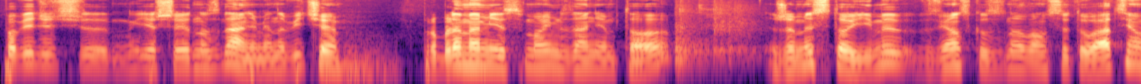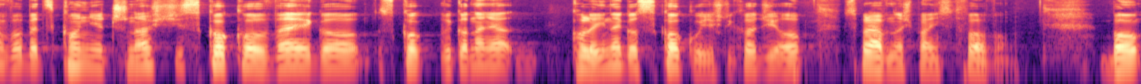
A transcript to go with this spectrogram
powiedzieć e, jeszcze jedno zdanie, mianowicie problemem jest moim zdaniem to, że my stoimy w związku z nową sytuacją wobec konieczności skokowego, skok, wykonania kolejnego skoku, jeśli chodzi o sprawność państwową. Bo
